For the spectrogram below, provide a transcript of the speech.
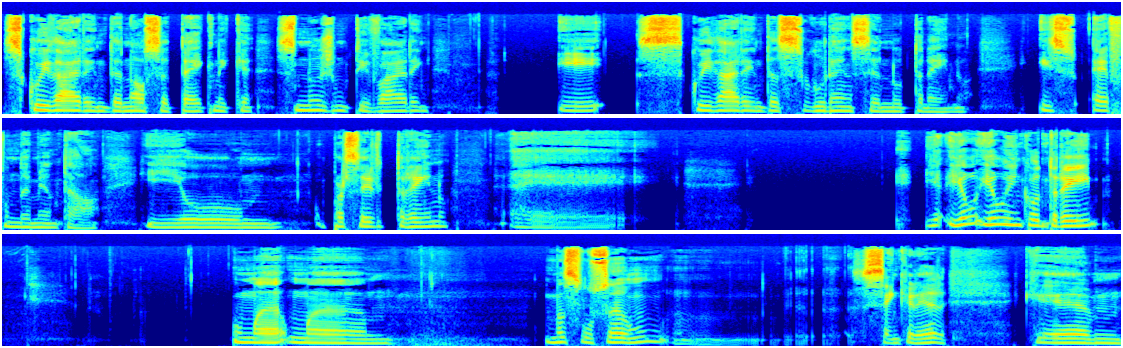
se cuidarem da nossa técnica, se nos motivarem e se cuidarem da segurança no treino. Isso é fundamental. E o, o parceiro de treino é... eu, eu encontrei uma, uma, uma solução sem querer que, hum,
